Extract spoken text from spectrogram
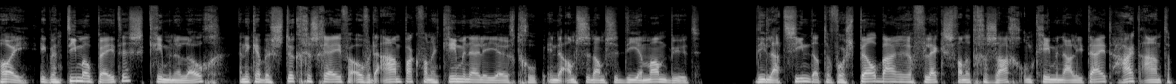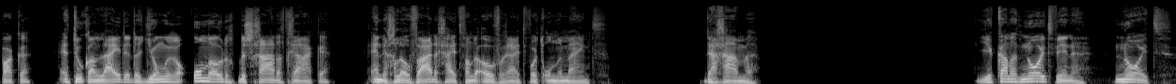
Hoi, ik ben Timo Peters, criminoloog, en ik heb een stuk geschreven over de aanpak van een criminele jeugdgroep in de Amsterdamse Diamantbuurt. Die laat zien dat de voorspelbare reflex van het gezag om criminaliteit hard aan te pakken ertoe kan leiden dat jongeren onnodig beschadigd raken en de geloofwaardigheid van de overheid wordt ondermijnd. Daar gaan we. Je kan het nooit winnen, nooit.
